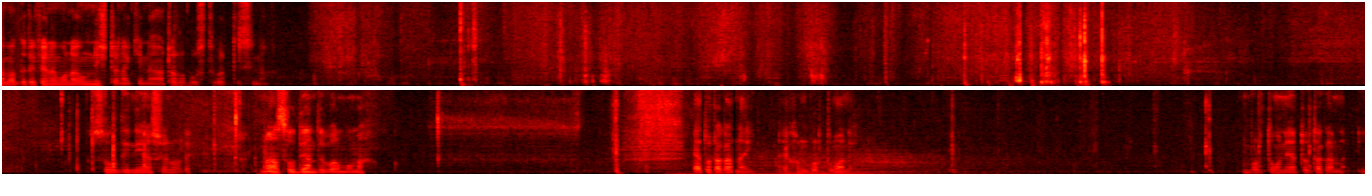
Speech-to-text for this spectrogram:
আমাদের এখানে মনে হয় উনিশটা নাকি না, আঠারো বুঝতে পারতেছি না। সৌদি নিয়ে আসেন ওরে। না, সৌদি আনতে পারব না। এত টাকা নাই এখন বর্তমানে। বর্তমানে এত টাকা নাই।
